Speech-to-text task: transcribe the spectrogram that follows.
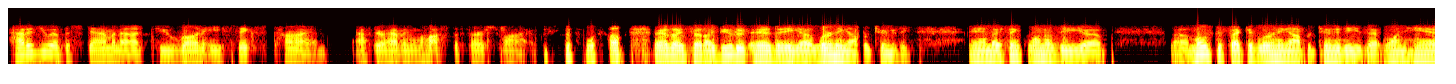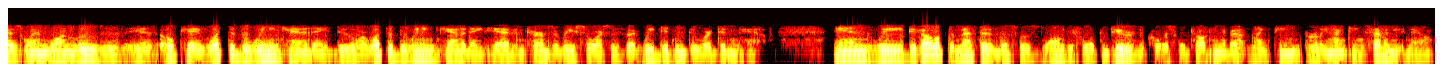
How did you have the stamina to run a sixth time after having lost the first five? well, as I said, I viewed it as a uh, learning opportunity. And I think one of the uh, uh, most effective learning opportunities that one has when one loses is okay, what did the winning candidate do, or what did the winning candidate have in terms of resources that we didn't do or didn't have? And we developed a method, this was long before computers, of course, we're talking about 19, early 1970s now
